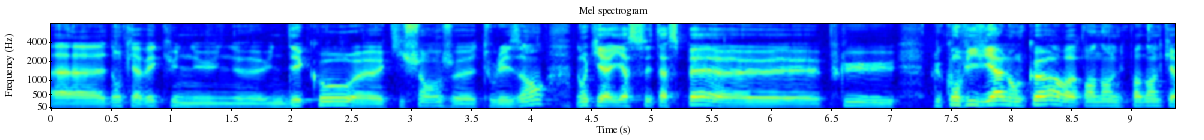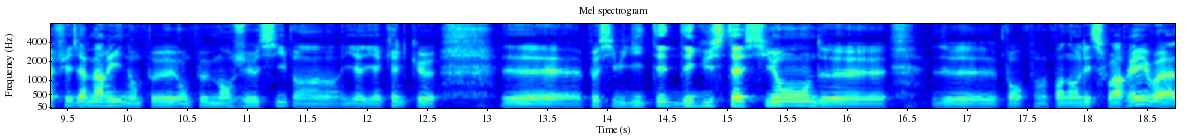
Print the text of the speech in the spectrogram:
euh, donc avec une, une, déco qui change tous les ans. Donc il y, a cet aspect plus, plus convivial encore pendant, pendant le café de la Marine. On peut, on peut manger aussi. Il y, a, quelques euh, possibilités de dégustation de, de, pour, pendant les soirées. Voilà.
